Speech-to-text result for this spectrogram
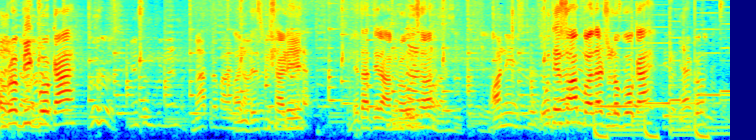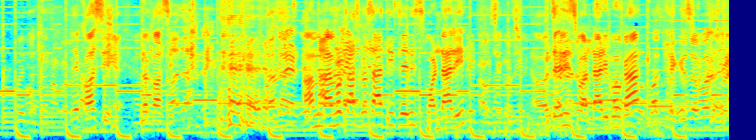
हाम्रो बिग बोका। अनि त्यस पछाडि यतातिर हाम्रो ऊ छ। अनि ऊ चाहिँ सबभन्दा ठुलो बोका। ए खसी। ल खसी। हाम हाम्रो क्लासको साथी जेरिस भण्डारी। जेरिस भण्डारी बोका। थ्याङ्क यू सो मच होइन?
